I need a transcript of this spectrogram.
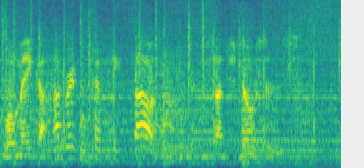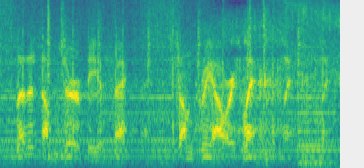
will make 150,000 such doses. Let us observe the effect some three hours later.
